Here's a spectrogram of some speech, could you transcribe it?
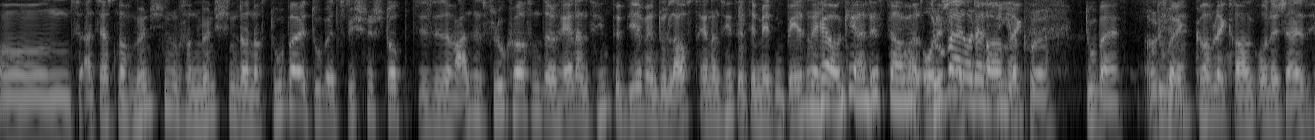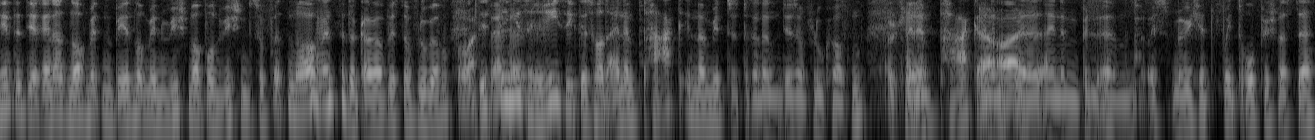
Und als erst nach München, von München dann nach Dubai, Dubai Zwischenstopp, das ist ein Wahnsinnsflughafen, da rennen sie hinter dir, wenn du laufst, rennen sie hinter dir mit dem Besen her und kehren das zusammen. Ohne Dubai Scheiß, oder komplett- Singapur? Dubai. Okay. Dubai, komplett krank, ohne Scheiß. Hinter dir rennen sie nach mit dem Besen und mit dem Wischmopp und wischen sofort nach, wenn du da gegangen bist am Flughafen. What das Ding hell? ist riesig, das hat einen Park in der Mitte drinnen, dieser Flughafen. Okay. Einen Park, Ja, einen, arg. äh, einem, ähm, alles mögliche, voll tropisch, was der.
